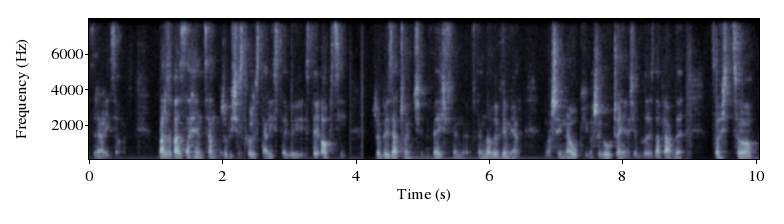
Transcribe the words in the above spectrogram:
zrealizować. Bardzo Was zachęcam, żebyście skorzystali z, tego, z tej opcji, żeby zacząć wejść w ten, w ten nowy wymiar waszej nauki, waszego uczenia się, bo to jest naprawdę coś, co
